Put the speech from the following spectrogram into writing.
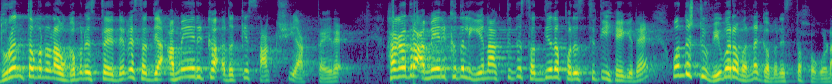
ದುರಂತವನ್ನು ನಾವು ಗಮನಿಸ್ತಾ ಇದ್ದೇವೆ. ಸದ್ಯ ಅಮೆರಿಕ ಅದಕ್ಕೆ ಸಾಕ್ಷಿ ಆಗ್ತಾ ಇದೆ. ಹಾಗಾದ್ರೆ ಅಮೆರಿಕದಲ್ಲಿ ಏನಾಗ್ತಿದೆ? ಸದ್ಯದ ಪರಿಸ್ಥಿತಿ ಹೇಗಿದೆ? ಒಂದಷ್ಟು ವಿವರವನ್ನ ಗಮನಿಸ್ತಾ ಹೋಗೋಣ.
